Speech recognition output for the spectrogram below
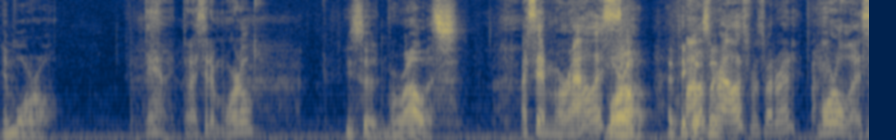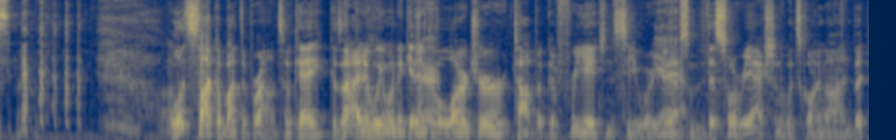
Immoral. Damn it. Did I say immortal? You said Morales. I said Morales? Moral. I think Miles it was like. Morales from Spider-Man? Moralist. Well, let's talk about the Browns, okay? Because I know we want to get into the larger topic of free agency where you have yeah. some visceral reaction to what's going on. But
